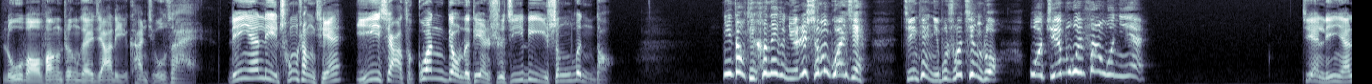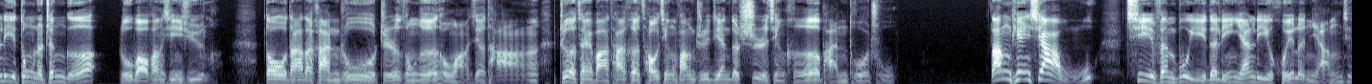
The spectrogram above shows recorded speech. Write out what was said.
卢宝芳正在家里看球赛，林延丽冲上前，一下子关掉了电视机，厉声问道：“你到底和那个女人什么关系？今天你不说清楚，我绝不会放过你！”见林延丽动了真格，卢宝芳心虚了，豆大的汗珠直从额头往下淌，这才把他和曹清芳之间的事情和盘托出。当天下午，气愤不已的林延丽回了娘家。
